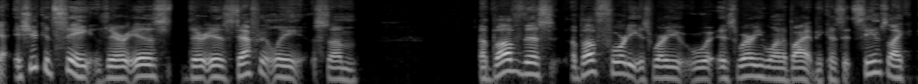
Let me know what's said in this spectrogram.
yeah, as you can see, there is there is definitely some above this above 40 is where you is where you want to buy it because it seems like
